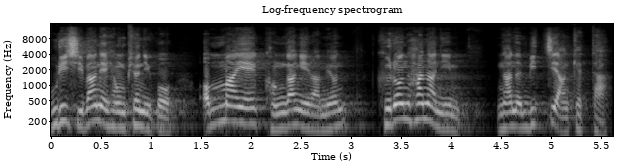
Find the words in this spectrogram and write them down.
우리 집안의 형편이고 엄마의 건강이라면 그런 하나님 나는 믿지 않겠다.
